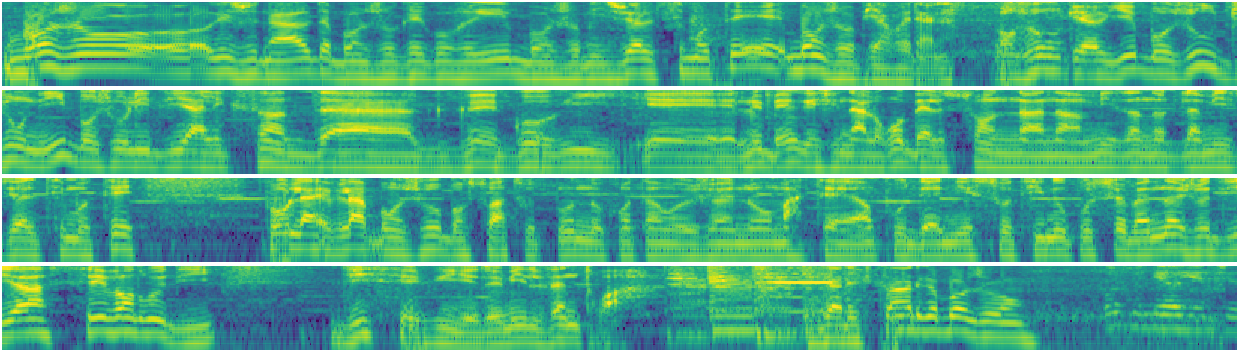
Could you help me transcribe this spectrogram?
Bonjour Reginald, bonjour Grégory, bonjour Misuel Timothée, bonjour Pierre-Renal. Bonjour Guerrier, bonjour Johnny, bonjour Lydia Alexandre, Grégory et Lubin, Reginald Robelson nan mise en note la Misuel Timothée. Pour live là, bonjour, bonsoir tout le monde, nous comptons rejoindre nos matins pour dernier sautis nous pour ce maintenant. Jeudi, c'est vendredi. 10 février 2023. Alexandre, bonjour. Bonjour Guerrier Dieu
